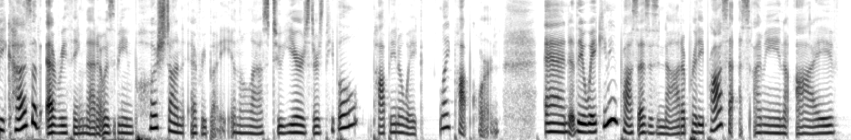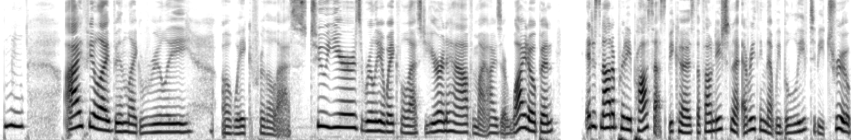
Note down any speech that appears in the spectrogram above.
Because of everything that it was being pushed on everybody in the last two years, there's people popping awake like popcorn. And the awakening process is not a pretty process. I mean, I've hmm, I feel I've been like really awake for the last two years, really awake the last year and a half, and my eyes are wide open. It is not a pretty process because the foundation of everything that we believe to be true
